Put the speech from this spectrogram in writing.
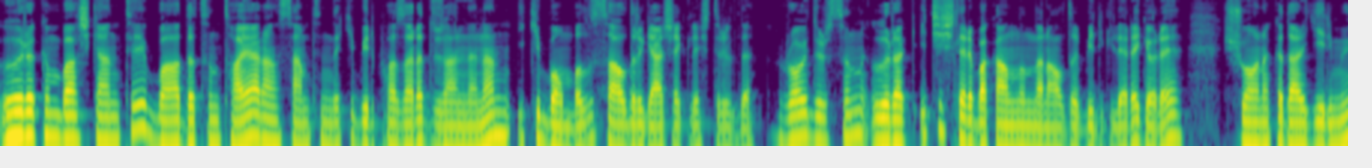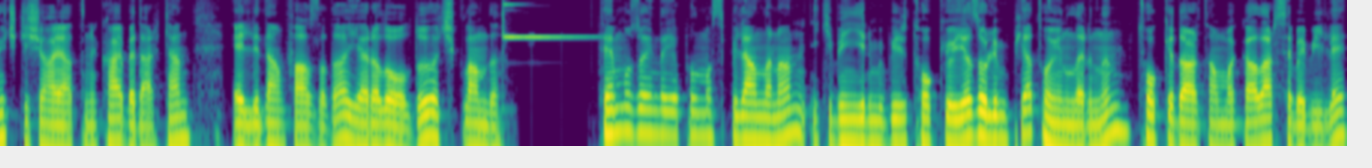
Irak'ın başkenti Bağdat'ın Tayaran semtindeki bir pazara düzenlenen iki bombalı saldırı gerçekleştirildi. Reuters'ın Irak İçişleri Bakanlığı'ndan aldığı bilgilere göre şu ana kadar 23 kişi hayatını kaybederken 50'den fazla da yaralı olduğu açıklandı. Temmuz ayında yapılması planlanan 2021 Tokyo Yaz Olimpiyat Oyunları'nın Tokyo'da artan vakalar sebebiyle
